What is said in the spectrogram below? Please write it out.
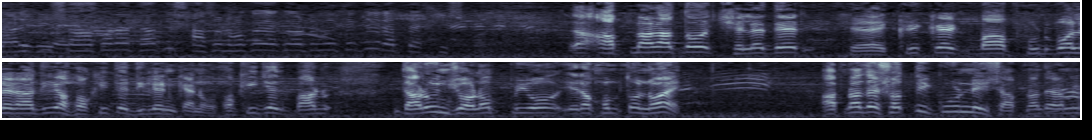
বাড়িপুর সাহাপাড়া থাকে শাসন হকি একাডেমি থেকে এরা প্র্যাকটিস করে। আপনারা তো ছেলেদের ক্রিকেট বা ফুটবলে না দিয়ে হকিতে দিলেন কেন? হকি যে দারুণ জনপ্রিয় এরকম তো নয়। আপনাদের সত্যি কুর্নিশ আপনাদের আমি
